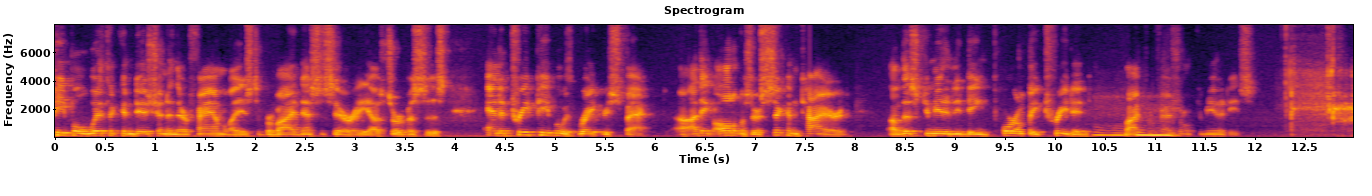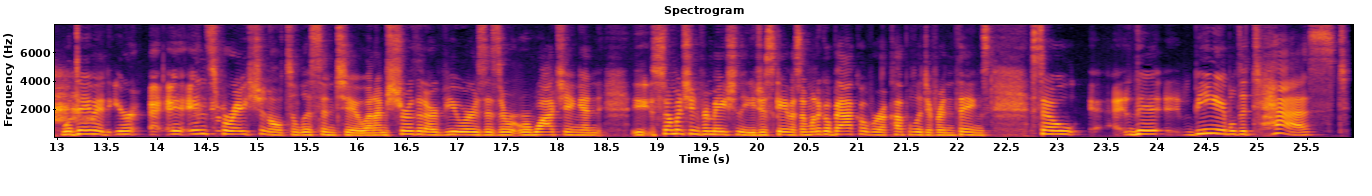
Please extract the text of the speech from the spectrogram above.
people with a condition and their families to provide necessary uh, services and to treat people with great respect. Uh, I think all of us are sick and tired of this community being poorly treated by professional communities. Well, David, you're uh, inspirational to listen to, and I'm sure that our viewers, as we're watching, and uh, so much information that you just gave us, I want to go back over a couple of different things. So, uh, the being able to test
